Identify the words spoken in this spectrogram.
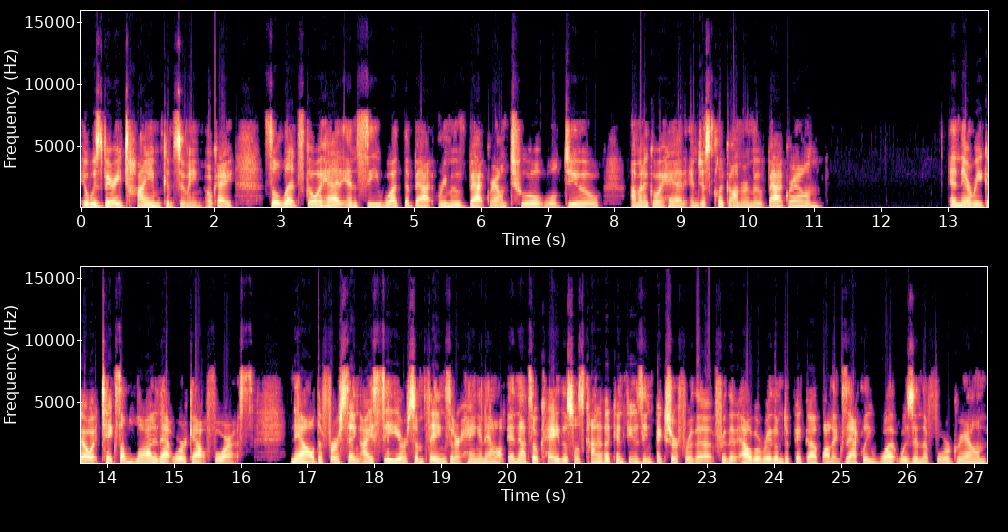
it was very time consuming. Okay. So let's go ahead and see what the back remove background tool will do. I'm going to go ahead and just click on remove background. And there we go. It takes a lot of that work out for us. Now, the first thing I see are some things that are hanging out, and that's okay. This was kind of a confusing picture for the for the algorithm to pick up on exactly what was in the foreground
